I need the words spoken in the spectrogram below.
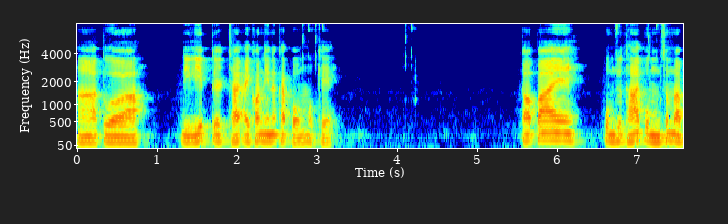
อ่าตัว delete ใช้ไอคอนนี้นะครับผม โอเค ต่อไปปุ่มสุดท้ายปุ่มสำหรับ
